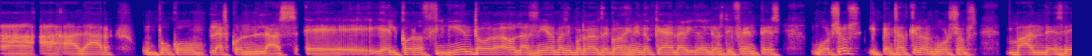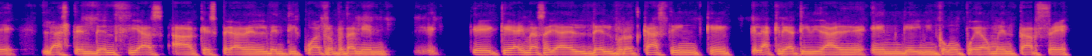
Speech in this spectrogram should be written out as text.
a, dar un poco las, con las, eh, el conocimiento o las líneas más importantes de conocimiento que han habido en los diferentes workshops y pensad que los workshops van desde las tendencias a qué esperar en el 24, pero también eh, qué, hay más allá del, broadcasting, que, la creatividad en, gaming, cómo puede aumentarse,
